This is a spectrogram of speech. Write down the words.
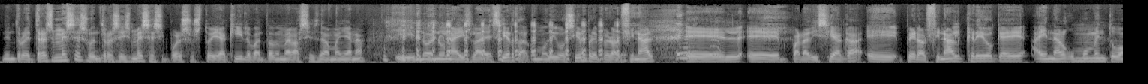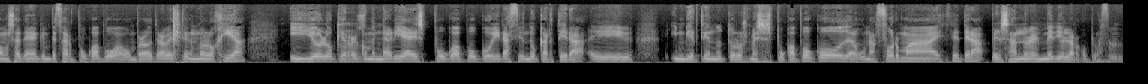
dentro de tres meses o dentro de seis meses, y por eso estoy aquí levantándome a las seis de la mañana y no en una isla desierta, como digo siempre, pero al final, el, eh, paradisiaca, eh, pero al final creo que en algún momento vamos a tener que empezar poco a poco a comprar otra vez tecnología y yo lo que recomendaría es poco a poco ir haciendo cartera, eh, invirtiendo todos los meses poco a poco, de alguna forma, etcétera, pensando en el medio y largo plazo.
